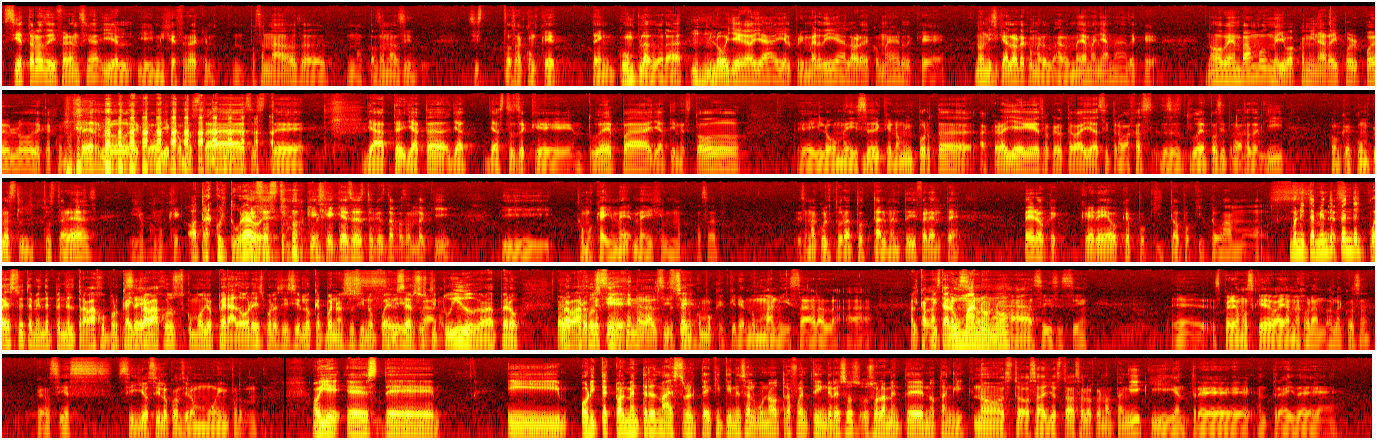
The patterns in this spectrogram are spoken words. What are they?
Siete horas de diferencia y, el, y mi jefe era de que no pasa nada, o sea, no pasa nada si, si o sea, con que te cumplas, ¿verdad? Y luego llega ya y el primer día a la hora de comer, de que, no, ni siquiera a la hora de comer, a la media mañana, de que, no, ven, vamos, me llevó a caminar ahí por el pueblo, de que a conocerlo, de que, oye, ¿cómo estás? Este, ya te, ya te, ya, ya estás de que en tu depa, ya tienes todo. Eh, y luego me dice de que no me importa a qué hora llegues o a qué hora te vayas, si trabajas desde tu depa, si trabajas aquí, con que cumplas tu- tus tareas. Y yo como que, Otra cultura, ¿qué güey. es esto? ¿Qué, qué, qué es esto? ¿Qué está pasando aquí? Y como que ahí me, me dije, "M- o sea, es una cultura totalmente diferente, pero que creo que poquito a poquito vamos... Bueno, y también es- depende el puesto y también depende el trabajo, porque hay Sí. trabajos como de operadores, por así decirlo, que bueno, eso sí no pueden Sí, ser claro. sustituidos, ¿verdad? Pero, Pero trabajos creo que, sí, en general sí están sí. como que queriendo humanizar a la... a- al a capital humano, ¿no? Ajá, sí, sí, sí. Eh, esperemos que vaya mejorando la cosa, pero sí es... Sí, yo sí lo considero muy importante. Oye, este. Y ahorita actualmente eres maestro del TEC y tienes alguna otra fuente de ingresos o solamente no tan geek? No, esto, o sea, yo estaba solo con Notan Geek y entré, entré ahí de,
